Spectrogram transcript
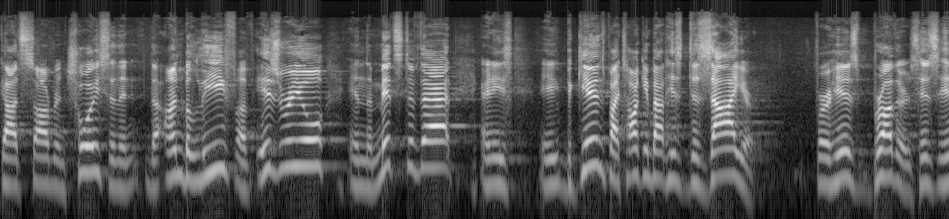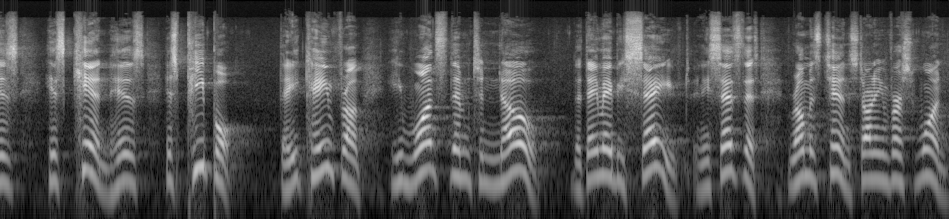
God's sovereign choice and then the unbelief of Israel in the midst of that. And he's, he begins by talking about his desire for his brothers, his, his, his kin, his, his people that he came from. He wants them to know that they may be saved. And he says this Romans 10, starting in verse 1.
